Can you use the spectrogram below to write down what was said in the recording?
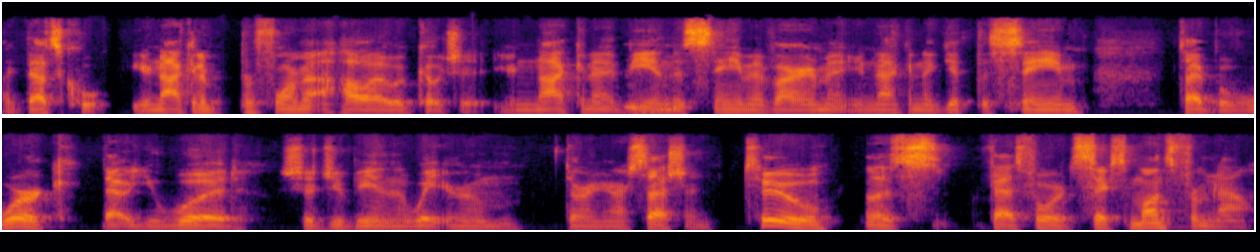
Like that's cool. You're not going to perform it how i would coach it. You're not going to be mm-hmm. in the same environment. You're not going to get the same type of work that you would should you be in the weight room during our session. Two let's fast forward six months from now,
